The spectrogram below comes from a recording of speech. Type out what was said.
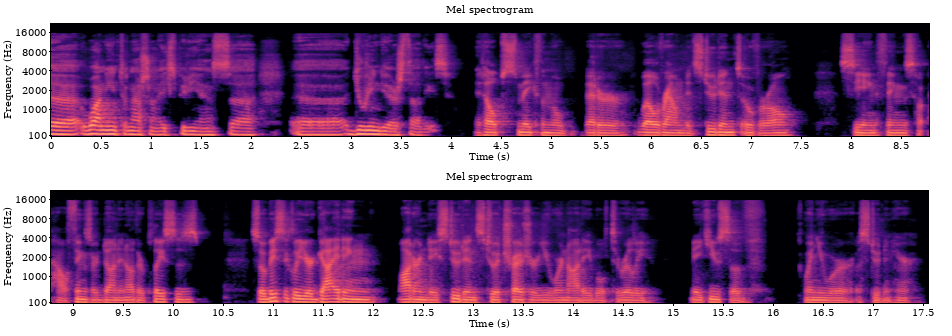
uh, one international experience uh, uh, during their studies. It helps make them a better, well-rounded student overall, seeing things how things are done in other places. So basically, you're guiding modern-day students to a treasure you were not able to really make use of when you were a student here.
